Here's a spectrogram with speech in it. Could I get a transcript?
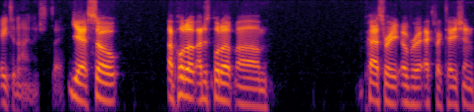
Eight to nine, I should say. yeah. So I pulled up. I just pulled up um, pass rate over expectation.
